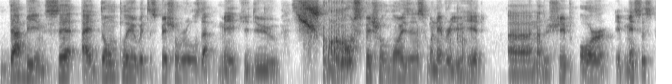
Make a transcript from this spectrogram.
that being said, I don't play with the special rules that make you do special noises whenever you hit uh, another ship or it misses.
